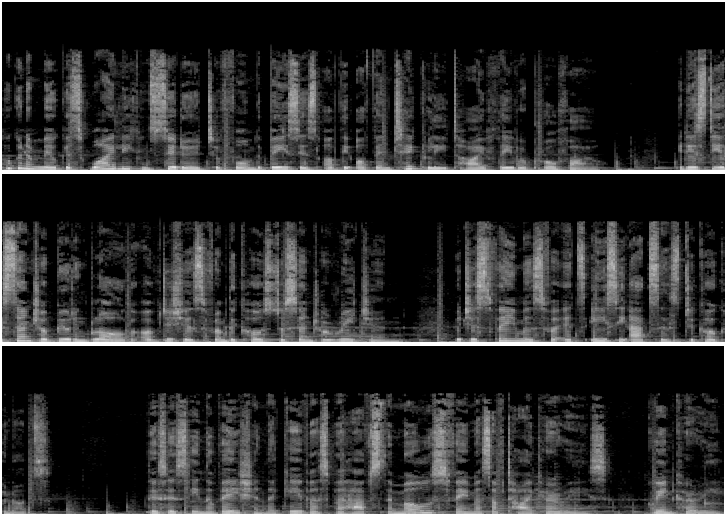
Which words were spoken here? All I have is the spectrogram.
Coconut milk is widely considered to form the basis of the authentically Thai flavor profile. It is the essential building block of dishes from the coastal central region, which is famous for its easy access to coconuts. This is the innovation that gave us perhaps the most famous of Thai curries, green curry,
